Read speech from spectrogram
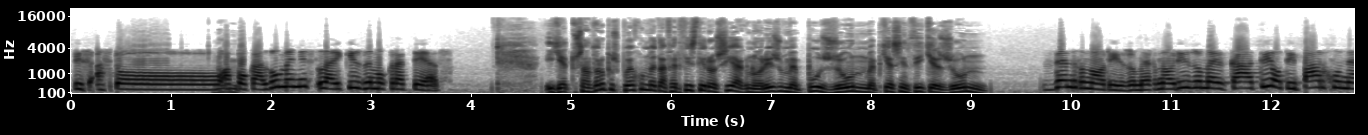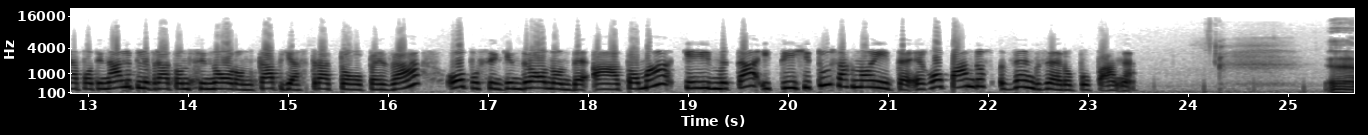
της αυτοαποκαλούμενης λαϊκής δημοκρατίας. Για τους ανθρώπους που έχουν μεταφερθεί στη Ρωσία γνωρίζουμε πού ζουν, με ποιες συνθήκες ζουν; Δεν γνωρίζουμε. Γνωρίζουμε κάτι ότι υπάρχουν από την άλλη πλευρά των συνόρων κάποια στρατόπεδα όπου συγκεντρώνονται άτομα και μετά η τύχη τους αγνοείται. Εγώ πάντως δεν ξέρω πού πάνε. Ε,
